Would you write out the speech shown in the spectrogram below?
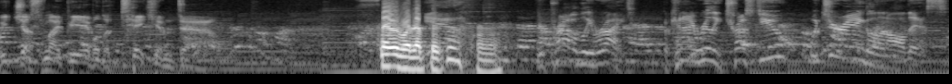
we just might be able to take him down. सही बोला पिछले You're probably right. But can I really trust you? What's your angle in all this?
